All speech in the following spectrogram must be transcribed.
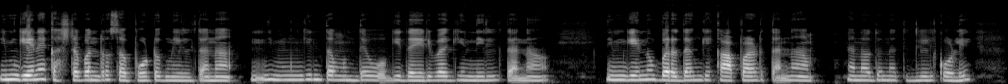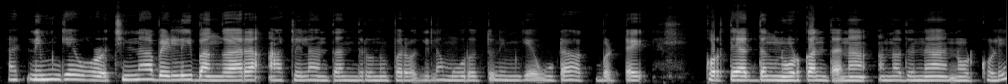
ನಿಮಗೇನೇ ಕಷ್ಟ ಬಂದರೂ ಸಪೋರ್ಟಿಗೆ ನಿಲ್ತಾನ. ನಿಮಗಿಂತ ಮುಂದೆ ಹೋಗಿ ಧೈರ್ಯವಾಗಿ ನಿಲ್ತಾನ. ನಿಮಗೇನು ಬರ್ದಂಗೆ ಕಾಪಾಡ್ತಾನ ಅನ್ನೋದನ್ನು ತಿಳ್ಕೊಳ್ಳಿ. ಅಟ್ ನಿಮಗೆ ಚಿನ್ನ, ಬೆಳ್ಳಿ, ಬಂಗಾರ ಹಾಕ್ಲಿಲ್ಲ ಅಂತಂದ್ರೂ ಪರವಾಗಿಲ್ಲ. ಮೂರೊತ್ತು ನಿಮಗೆ ಊಟ ಹಾಕ್ಬಟ್ಟೆ, ಕೊರತೆ ಆಗ್ದಂಗೆ ನೋಡ್ಕೊತಾನ ಅನ್ನೋದನ್ನು ನೋಡ್ಕೊಳ್ಳಿ.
